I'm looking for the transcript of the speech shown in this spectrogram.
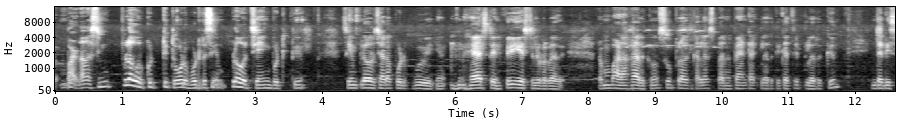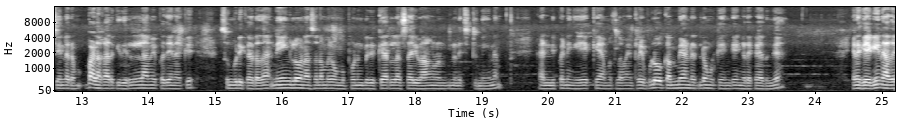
ரொம்ப அழகாக சிம்பிளாக ஒரு குட்டி தோடு போட்டுட்டு சிம்பிளாக ஒரு செயின் போட்டுட்டு சிம்பிளாக ஒரு சடை போட்டு பூ வைக்கணும். Hair style free hair style விடக்கூடாது. ரொம்ப அழகாக இருக்கும். சூப்பராக இருக்கும். கலர்ஸ் பாருங்கள் பேண்டா இருக்குது கத்திரிப்பில் இருக்குது இந்த டிசைனில் ரொம்ப அழகாக இருக்குது இது எல்லாமே பார்த்தீங்கன்னாக்கு சுங்குடி கடை தான். நீங்களும் நான் சொன்ன மாதிரி உங்கள் பொண்ணுங்களுக்கு கேரளா சாரி வாங்கணும்னு நினச்சிட்டு இருந்தீங்கன்னா கண்டிப்பாக நீங்கள் ஏகே அமத்தில் வாங்கிட்டு இவ்வளோ கம்மியான ரேட்டில் உங்களுக்கு எங்கேயும் கிடைக்காதுங்க. எனக்கு எகைன் அதை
